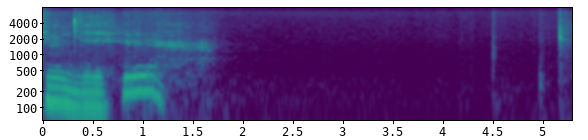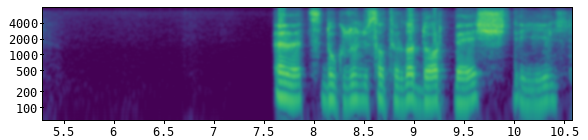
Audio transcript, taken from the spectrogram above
Şimdi Evet 9. satırda 4 5 değil.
